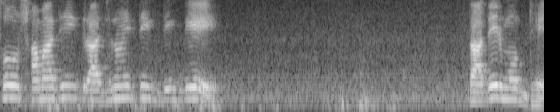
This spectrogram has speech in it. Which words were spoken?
আর্থ সামাজিক, রাজনৈতিক দিক দিয়ে তাদের মধ্যে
